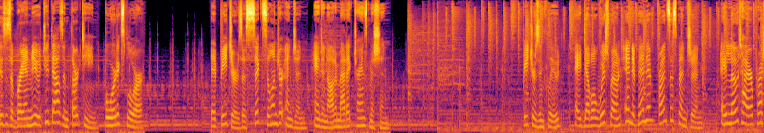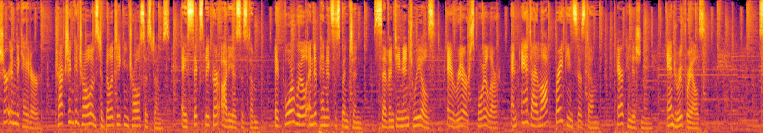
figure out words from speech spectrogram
This is a brand new 2013 Ford Explorer. It features a six-cylinder engine and an automatic transmission. Features include a double wishbone independent front suspension, a low tire pressure indicator, traction control and stability control systems, a six-speaker audio system, a four-wheel independent suspension, 17-inch wheels, a rear spoiler, an anti-lock braking system, air conditioning, and roof rails.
